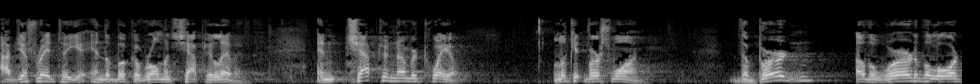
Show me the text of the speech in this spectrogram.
I've just read to you in the book of Romans chapter 11. And chapter number 12, look at verse 1. The burden of the word of the Lord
